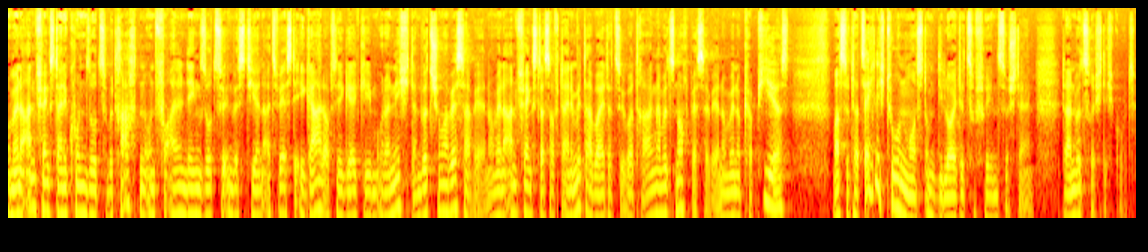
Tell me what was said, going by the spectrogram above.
Und wenn du anfängst, deine Kunden so zu betrachten und vor allen Dingen so zu investieren, als wäre es dir egal, ob sie dir Geld geben oder nicht, dann wird es schon mal besser werden. Und wenn du anfängst, das auf deine Mitarbeiter zu übertragen, dann wird es noch besser werden. Und wenn du kapierst, was du tatsächlich tun musst, um die Leute zufriedenzustellen, dann wird es richtig gut.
